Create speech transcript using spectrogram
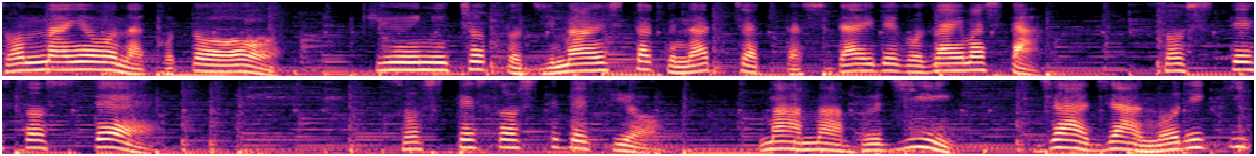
そんなようなことを急にちょっと自慢したくなっちゃった次第でございました。そしてそしてそしてそしてですよ。まあまあ無事じゃあじゃあ乗り切っ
